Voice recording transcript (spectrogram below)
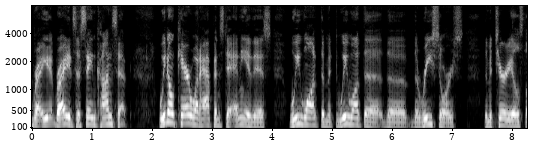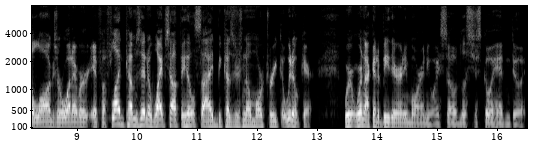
right right it's the same concept we don't care what happens to any of this we want the we want the the the resource the materials the logs or whatever if a flood comes in and wipes out the hillside because there's no more tree we don't care we're we're not going to be there anymore anyway. So let's just go ahead and do it.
